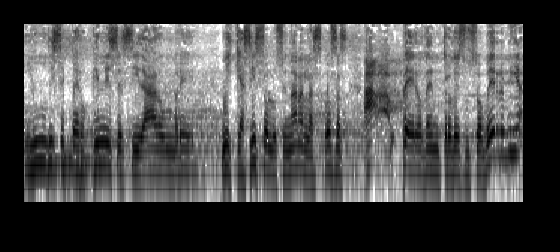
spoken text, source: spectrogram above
Y uno dice, pero qué necesidad, hombre, ni que así solucionaran las cosas. Ah, pero dentro de su soberbia,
